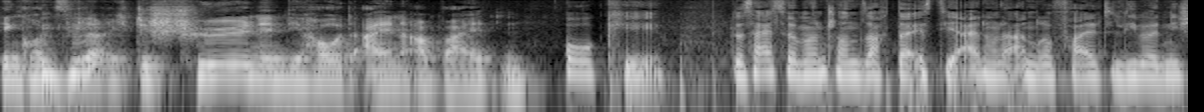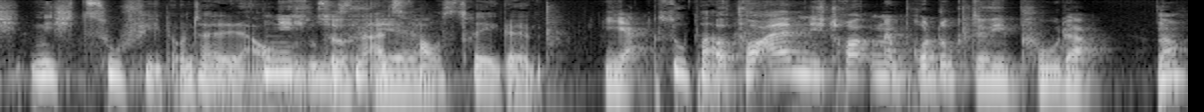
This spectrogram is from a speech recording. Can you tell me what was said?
den Concealer mhm. richtig schön in die Haut einarbeiten. Okay. Das heißt, wenn man schon sagt, da ist die eine oder andere Falte, lieber nicht, nicht zu viel unter den Augen. Nicht so ein bisschen als Faustregel. Ja, super. Vor allem nicht trockene Produkte wie Puder. Ne?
